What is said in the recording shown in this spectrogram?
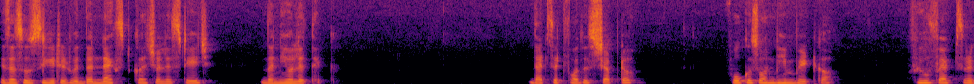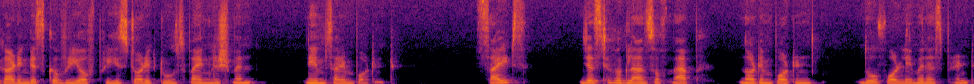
is associated with the next cultural stage, the Neolithic. That's it for this chapter. Focus on Bhimbetka. Few facts regarding discovery of prehistoric tools by Englishmen. Names are important. Sites, just have a glance of map, not important though for layman aspirant,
